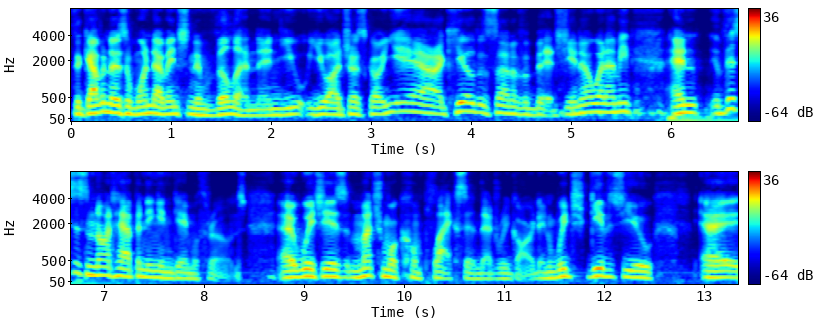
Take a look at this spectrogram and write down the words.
the governor is a one-dimensional villain, and you you are just going, "Yeah, kill the son of a bitch." You know what I mean? And this is not happening in Game of Thrones, uh, which is much more complex in that regard, and which gives you. Uh,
